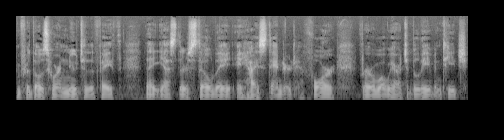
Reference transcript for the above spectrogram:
And for those who are new to the faith, that yes, there's still a, a high standard for for what we are to believe and teach,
